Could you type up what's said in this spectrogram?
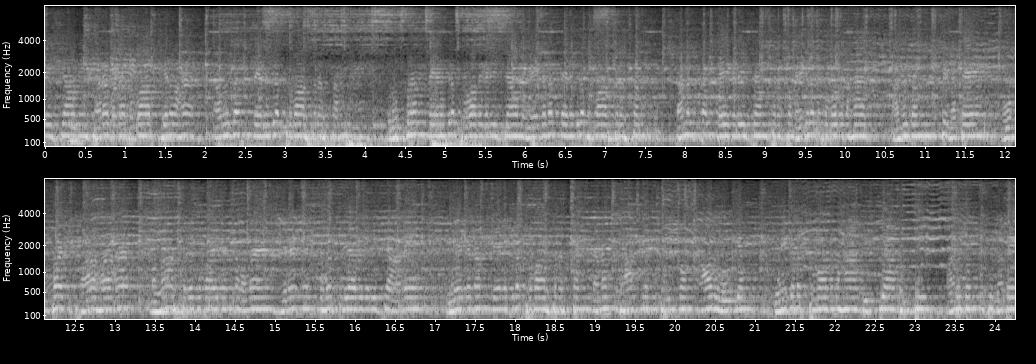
शरवणभवाभ्य नमः अनुदं देनुग्रप्रवासरस्थं रुद्रं देनुग्रप्रवादकरिष्यामि वेगनं देनुग्रप्रवासरस्थं अनन्तं वेगरिष्यामि सरस्थं वेगनप्रबोधनः अनुदं शिवते ॐ फट् स्वाहा महाशिवकुपायनं मम हिरण्यं बृहत्क्रियादिकरिष्यामि वेगनं देनुग्रप्रवासरस्थं धनं धान्यं दीपम् आरोग्यं वेगनप्रवादनः विद्याबुद्धि अनुदं शिवते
